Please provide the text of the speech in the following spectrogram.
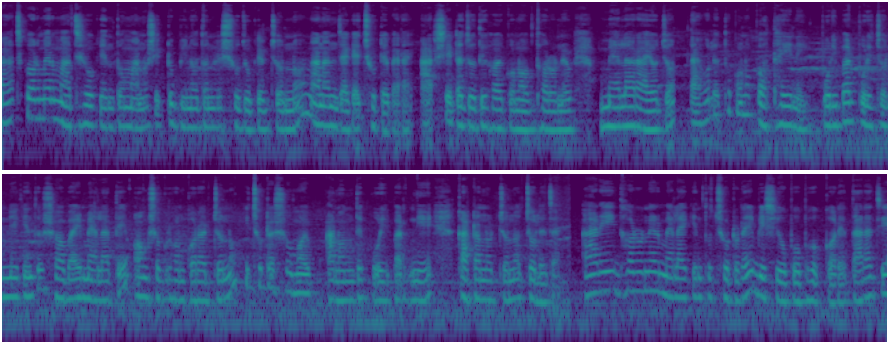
কাজকর্মের মাঝেও কিন্তু মানুষ একটু বিনোদনের সুযোগের জন্য নানান জায়গায় ছুটে বেড়ায়। আর সেটা যদি হয় কোনো ধরনের মেলার আয়োজন, তাহলে তো কোনো কথাই নেই। পরিবার পরিজন নিয়ে কিন্তু সবাই মেলাতে অংশগ্রহণ করার জন্য কিছুটা সময় আনন্দে পরিবার নিয়ে কাটানোর জন্য চলে যায়। আর এই ধরনের মেলায় কিন্তু ছোটরাই বেশি উপভোগ করে। তারা যে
